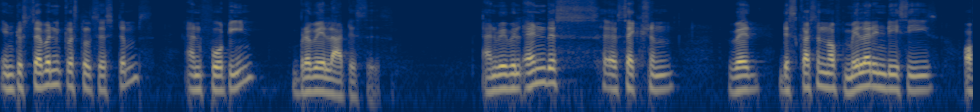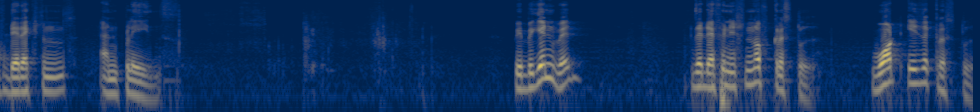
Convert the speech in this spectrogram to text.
into 7 crystal systems and 14 Bravais lattices. And we will end this uh, section with discussion of Miller indices of directions and planes. We begin with the definition of crystal. What is a crystal?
